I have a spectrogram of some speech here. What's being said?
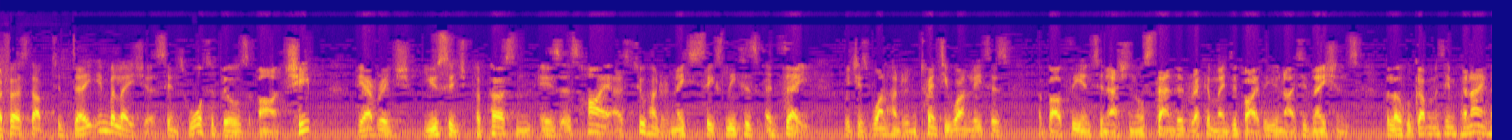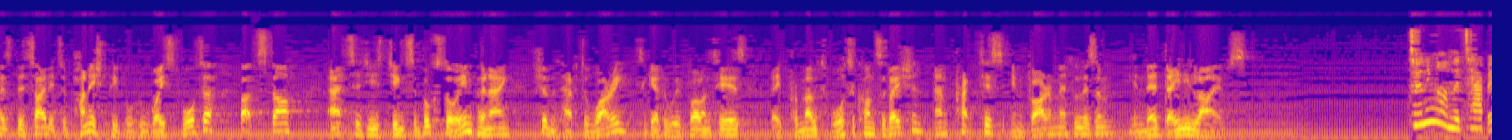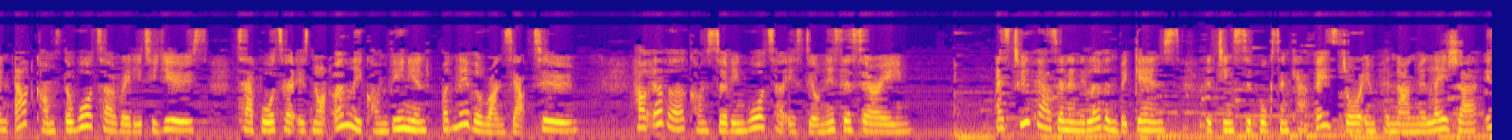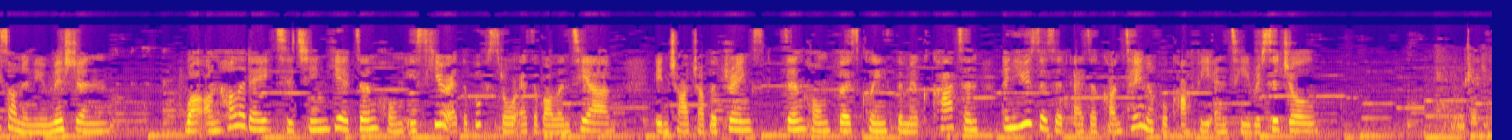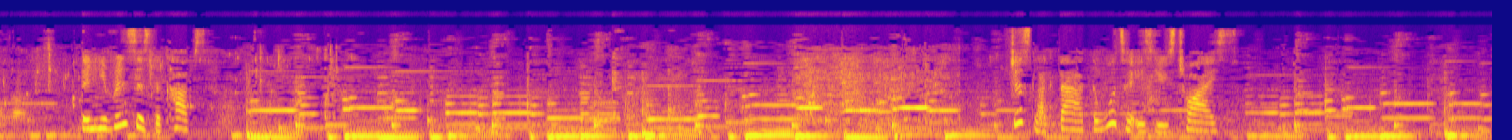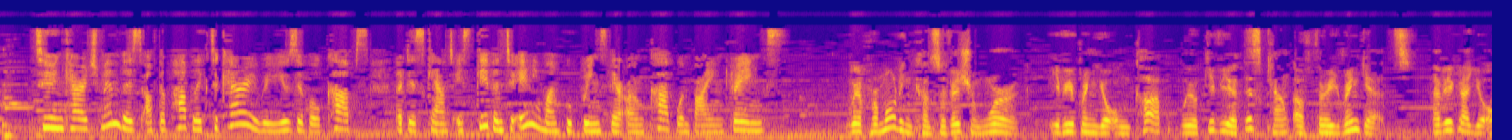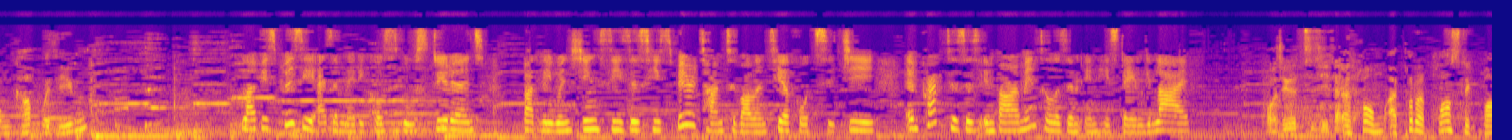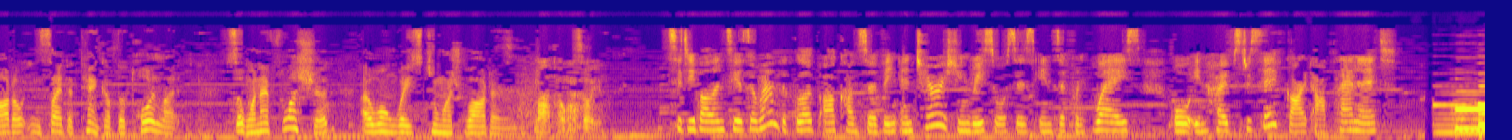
But first up, today in Malaysia, since water bills are cheap, the average usage per person is as high as 286 litres a day, which is 121 litres above the international standard recommended by the United Nations. The local government in Penang has decided to punish people who waste water, but staff at Chi's Jing Si bookstore in Penang shouldn't have to worry. Together with volunteers, they promote water conservation and practice environmentalism in their daily lives. Turning on the tap and out comes the water ready to use. Tap water is not only convenient but never runs out too. However, conserving water is still necessary. As 2011 begins, the Jing Si Books and Cafe store in Penang, Malaysia is on a new mission. While on holiday, Ciqing Ye Zhenhong is here at the bookstore as a volunteer. In charge of the drinks, Zhenhong first cleans the milk carton and uses it as a container for coffee and tea residual. Then he rinses the cups. Just like that, the water is used twice. To encourage members of the public to carry reusable cups, a discount is given to anyone who brings their own cup when buying drinks. We're promoting conservation work. If you bring your own cup, we'll give you a discount of 3 ringgits. Have you got your own cup with you? Life is busy as a medical school student, but Li Wenxin seizes his spare time to volunteer for Tzu Chi and practices environmentalism in his daily life. At home, I put a plastic bottle inside the tank of the toilet, so when I flush it, I won't waste too much water. Tzu Chi volunteers around the globe are conserving and cherishing resources in different ways, all in hopes to safeguard our planet. Thank you.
